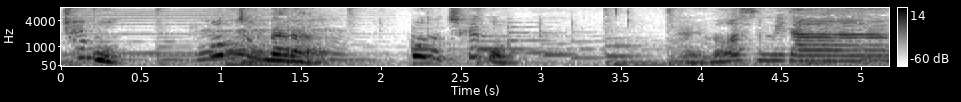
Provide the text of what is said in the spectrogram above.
최고. 엄청 달아. 포도 최고. 잘 먹었습니다.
